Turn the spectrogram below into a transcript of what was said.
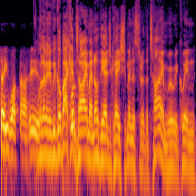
say what that is. Well, I mean, if we go back but, in time, I know the education minister at the time, Ruairi Quinn,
